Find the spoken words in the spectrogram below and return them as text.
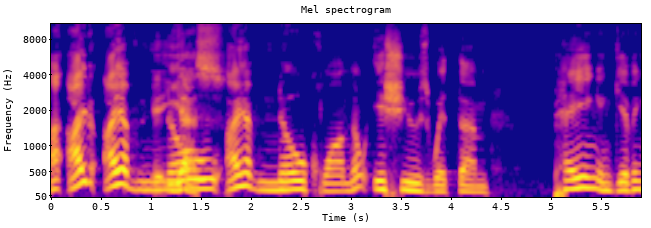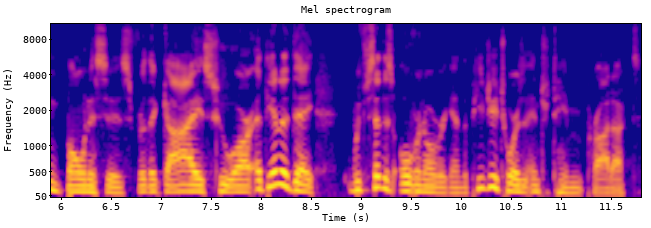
I, I, I have no yes. I have no qualm, no issues with them paying and giving bonuses for the guys who are at the end of the day we've said this over and over again the pga tour is an entertainment product.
